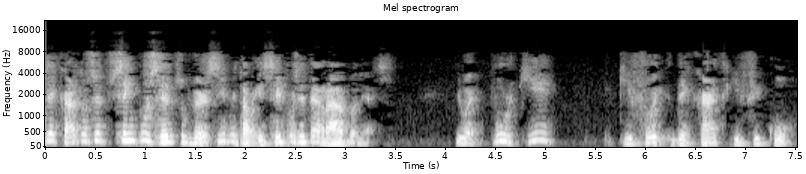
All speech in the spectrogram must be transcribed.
Descartes é um 100% subversivo e, e 100% errado, aliás. E ué, por que, que foi Descartes que ficou?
